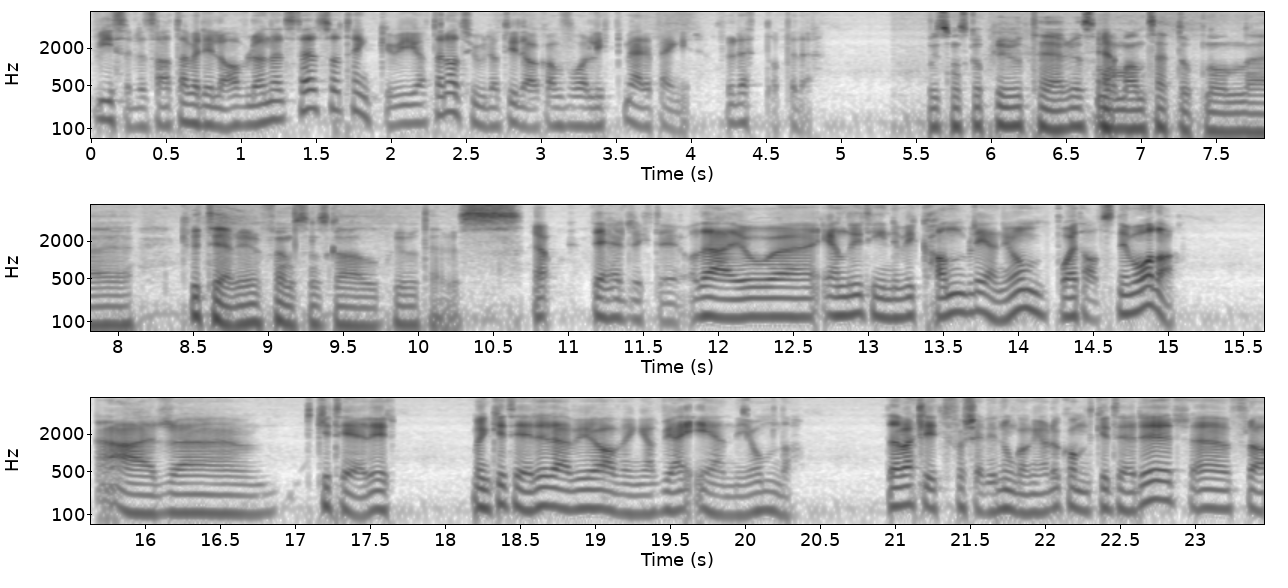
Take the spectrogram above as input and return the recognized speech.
viser det seg at det er veldig lav lønn et sted, så tenker vi at det er naturlig at de da kan få litt mer penger for å rette opp i det. Hvis man skal prioritere, så må Ja. man sette opp noen eh, kriterier for hvem som skal prioriteres. Ja, det er helt riktig. Og det er jo eh, en av de tingene vi kan bli enige om på etatsnivå, da, er eh, kriterier. Men kriterier er vi jo avhengig av at vi er enige om, da. Det har vært litt forskjellig. Noen ganger har det kommet kriterier eh, fra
